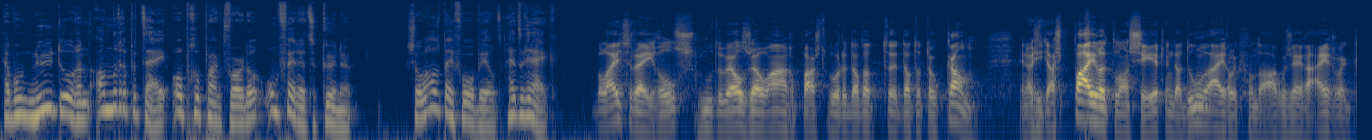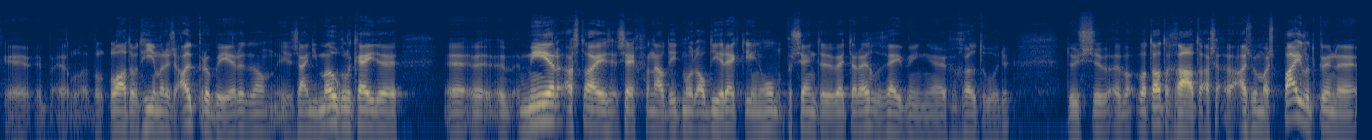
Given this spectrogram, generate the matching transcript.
Het moet nu door een andere partij opgepakt worden om verder te kunnen. Zoals bijvoorbeeld het Rijk. Beleidsregels moeten wel zo aangepast worden dat het, eh, dat het ook kan. En als je het als pilot lanceert, en dat doen we eigenlijk vandaag, we zeggen eigenlijk eh, eh laten we het hier maar eens uitproberen, dan zijn die mogelijkheden uh, meer als dat je zegt van nou dit moet al direct in 100% wet en regelgeving gegoten worden. Dus wat dat er gaat, als, als we maar als pilot kunnen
